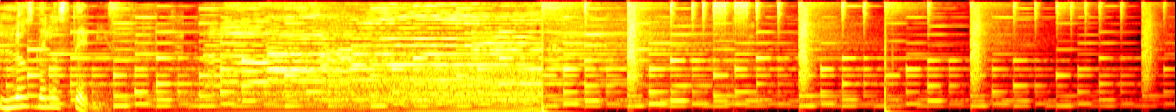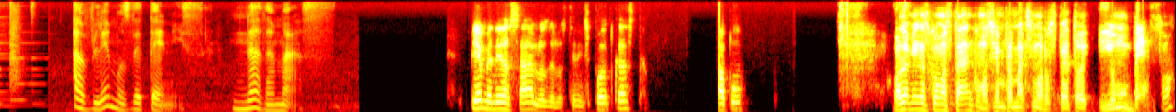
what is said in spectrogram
los de los tenis. Hablemos de tenis, nada más. Bienvenidos a los de los tenis podcast. Papu. Hola amigos, ¿cómo están? Como siempre, máximo respeto y un beso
